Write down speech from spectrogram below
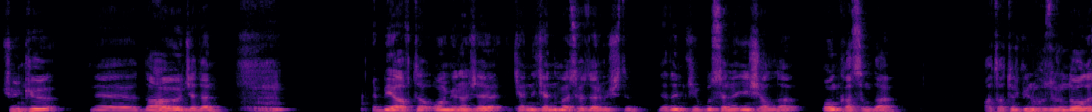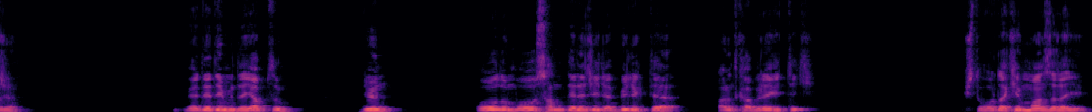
Çünkü e, daha önceden bir hafta 10 gün önce kendi kendime söz vermiştim. Dedim ki bu sene inşallah 10 Kasım'da Atatürk'ün huzurunda olacağım. Ve dediğimi de yaptım. Dün oğlum Oğuzhan Derece ile birlikte Anıtkabir'e gittik. İşte oradaki manzarayı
